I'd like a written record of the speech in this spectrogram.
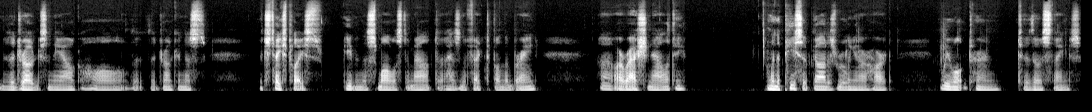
the drugs and the alcohol, the, the drunkenness, which takes place, even the smallest amount uh, has an effect upon the brain, uh, our rationality. When the peace of God is ruling in our heart, we won't turn to those things.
